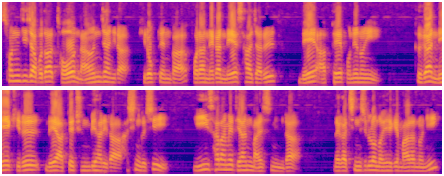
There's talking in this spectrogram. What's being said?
선지자보다 더 나은 자니라 기록된 바 보라 내가 내 사자를 내 앞에 보내노니 그가 내 길을 내 앞에 준비하리라 하신 것이 이 사람에 대한 말씀이니라. 내가 진실로 너희에게 말하노니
